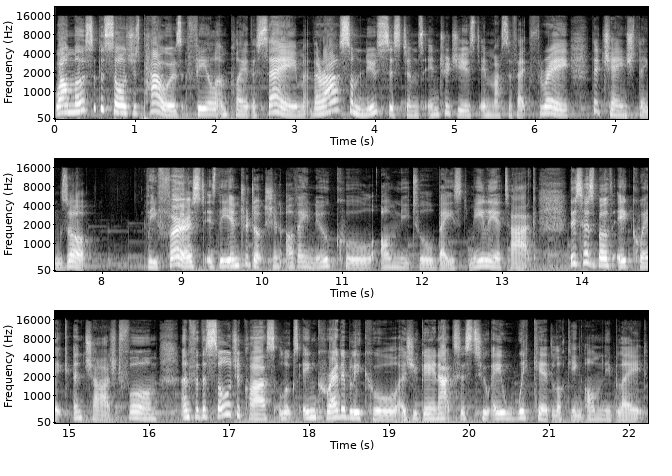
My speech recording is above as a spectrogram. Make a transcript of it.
While most of the soldiers' powers feel and play the same, there are some new systems introduced in Mass Effect 3 that change things up. The first is the introduction of a new cool Omni Tool based melee attack. This has both a quick and charged form, and for the soldier class looks incredibly cool as you gain access to a wicked looking Omni Blade.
